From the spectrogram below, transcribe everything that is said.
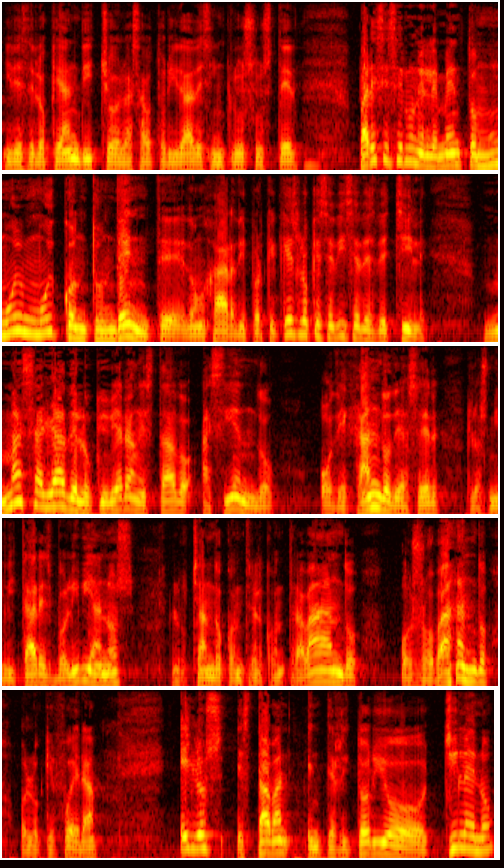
y desde lo que han dicho las autoridades, incluso usted, parece ser un elemento muy, muy contundente, don Hardy, porque ¿qué es lo que se dice desde Chile? Más allá de lo que hubieran estado haciendo o dejando de hacer los militares bolivianos, luchando contra el contrabando o robando o lo que fuera, ellos estaban en territorio chileno,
